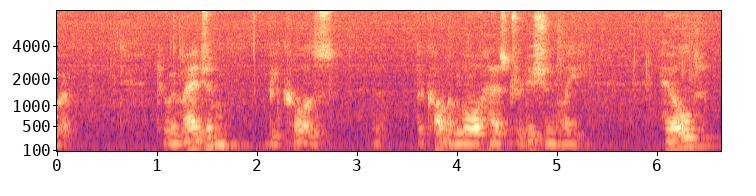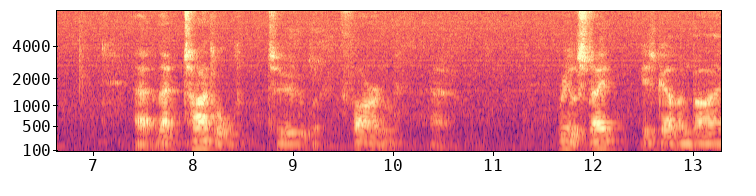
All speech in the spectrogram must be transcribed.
uh, to imagine because the common law has traditionally held uh, that title to foreign uh, real estate is governed by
